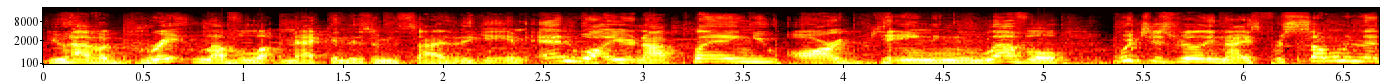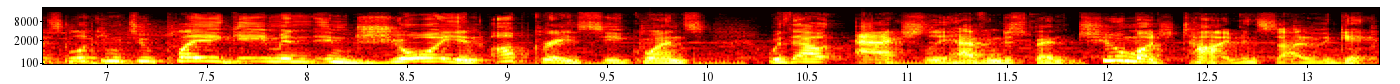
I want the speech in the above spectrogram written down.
You have a great level up mechanism inside of the game, and while you're not playing, you are gaining level, which is really nice for someone that's looking to play a game and enjoy an upgrade sequence without actually having to spend too much time inside of the game.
